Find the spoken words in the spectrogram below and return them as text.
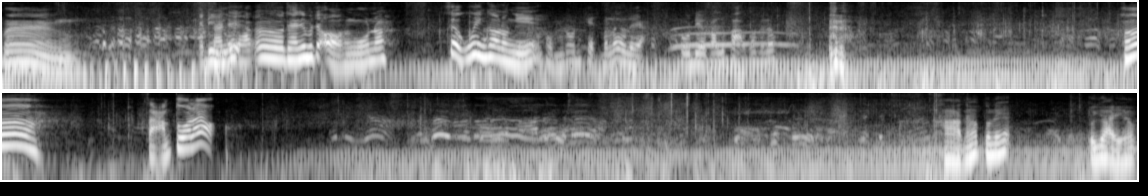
แม่งกระดิ่แทงนเลที่ยครับ เออแทนที่มันจะออกทางงู้นเนาะเสือกวิ่งเข้าทางนี้ ผมโดนเก็ดเบลเลอร์เลยอะ ตัวเดียวกันหรือเปล่าก็ไม่รู้ เฮ้อ สามตัวแล้ว ขาดนะครับตัวนี้ ตัวใหญ่ครับ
